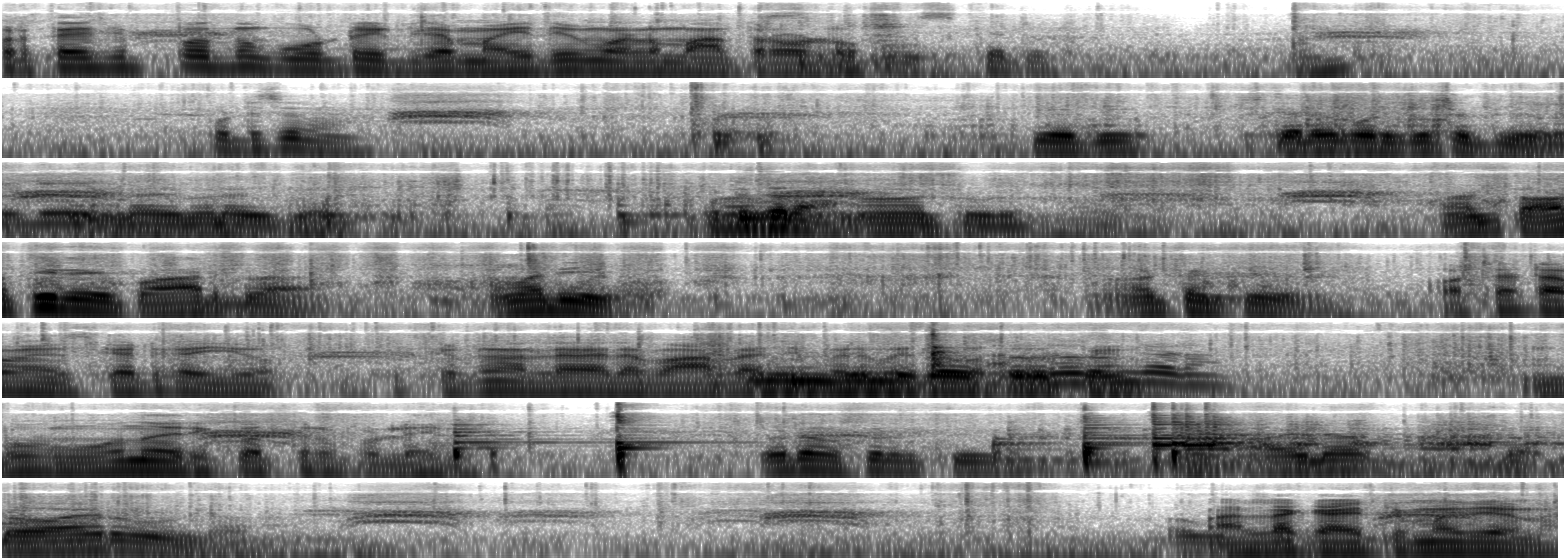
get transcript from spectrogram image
പ്രത്യേകിച്ച് ഇപ്പോൾ ഒന്നും കൂട്ടിയിട്ടില്ല. മൈദയും വെള്ളം മാത്രമേ ഉള്ളൂ. മതി. കുറച്ചിട്ടാ ബിസ്ക്കറ്റ് കഴിയും ബിസ്ക്കറ്റ് നല്ല വില. പാർലാജി മുമ്പ് മൂന്ന് വരിക്ക് ഒത്തിരി പിള്ളേ. ഒരു അവസരത്തിൽ അതിന് ദ്വാരം ഉണ്ട്. നല്ല കയറ്റുമതിയാണ്.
